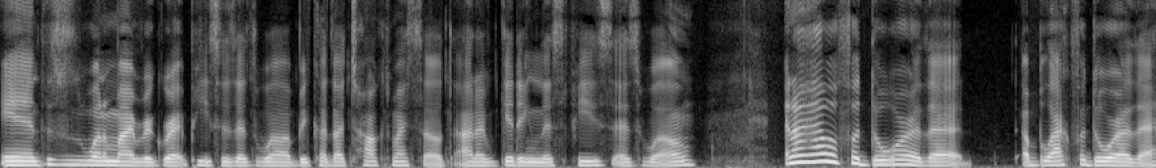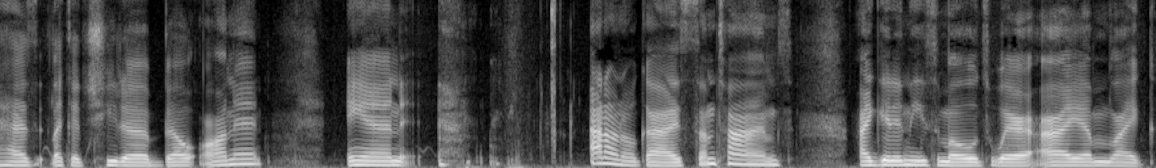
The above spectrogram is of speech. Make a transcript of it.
And this is one of my regret pieces as well because I talked myself out of getting this piece as well. And I have a fedora that, a black fedora that has like a cheetah belt on it. And I don't know, guys. Sometimes I get in these modes where I am like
